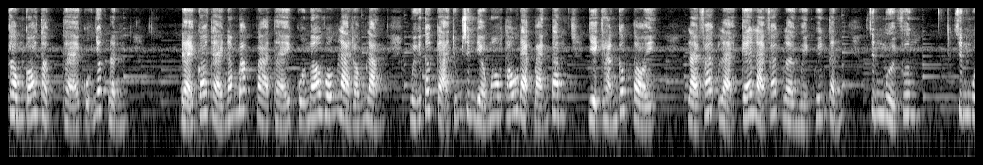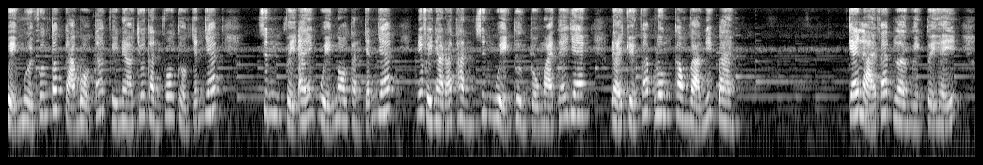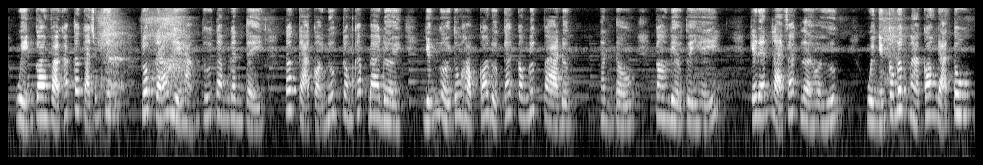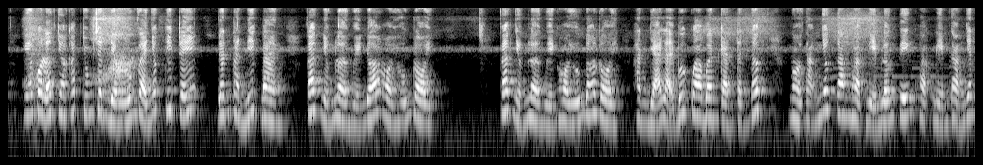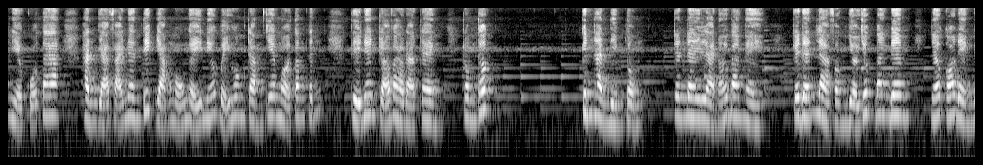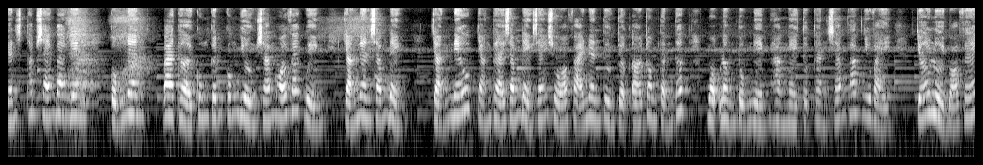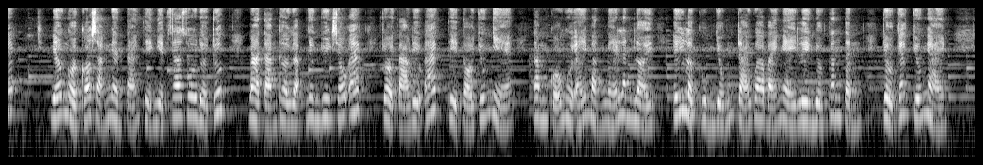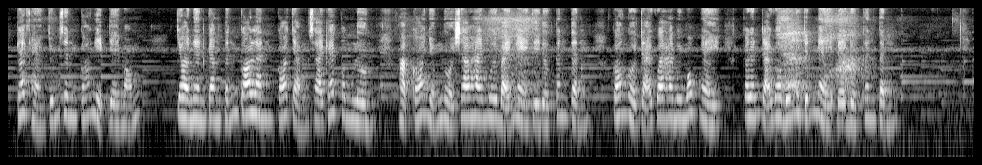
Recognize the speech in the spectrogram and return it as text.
không có thật thể của nhất định, để có thể nắm bắt và thể của nó vốn là rộng lặng nguyện tất cả chúng sinh đều mau thấu đạt bản tâm, diệt hẳn gốc tội. Lại phát lệ, kế lại phát lời nguyện khuyến thỉnh. Xin mười phương, xin nguyện mười phương tất cả bồ tát vị nào chưa thành vô thượng chánh giác, xin vị ấy nguyện mau thành chánh giác. Nếu vị nào đã thành, xin nguyện thường trụ mãi thế gian, để chuyển pháp luân thông vào niết bàn. Kế lại phát lời nguyện tùy hỷ, nguyện con và khắp tất cả chúng sinh, rốt ráo lìa hẳn thứ tâm ganh tị tất cả cõi nước trong khắp ba đời, những người tu học có được các công đức và được thành tựu, con đều tùy hỷ. Kế đến lại phát lời hồi hướng, nguyện những công đức mà con đã tu nếu có lợi cho khắp chúng sinh đều hướng về nhất thiết trí, đến thành niết bàn, phát những lời nguyện đó hồi hướng rồi. Phát những lời nguyện hồi hướng đó rồi, hành giả lại bước qua bên cạnh tỉnh thất, ngồi thẳng nhất tâm hoặc niệm lớn tiếng hoặc niệm thầm danh hiệu của ta. Hành giả phải nên tiết giảm ngủ nghỉ nếu bị hôn trầm che mờ tâm tính thì nên trở vào đạo tràng, trong thất. Kinh hành niệm tụng, trên đây là nói ban ngày, kế đến là phần giờ giấc ban đêm. Nếu có đèn nến thắp sáng ban đêm, cũng nên ba thời cung kính cúng dường sám hối phát nguyện, chẳng nên sắm đèn. Chẳng nếu chẳng thể sắm đèn sáng sủa, phải nên thường trực ở trong tỉnh thức một lòng tụng niệm hàng ngày thực hành sám pháp như vậy, chớ lười bỏ phế. Nếu người có sẵn nền tảng thiện nghiệp xa xôi đời trước, mà tạm thời gặp nhân duyên xấu ác rồi tạo điều ác thì tội chướng nhẹ. Tâm của người ấy mạnh mẽ lanh lợi ý lực hùng dũng trải qua 7 ngày liền được thanh tịnh trừ các chướng ngại. Các hạng chúng sinh có nghiệp dày mỏng cho nên căn tính có lanh, có chậm, sai khác không lường, hoặc có những người sau 27 ngày thì được thanh tịnh, có người trải qua 21 ngày, có đến trải qua 49 ngày bèn được thanh tịnh.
